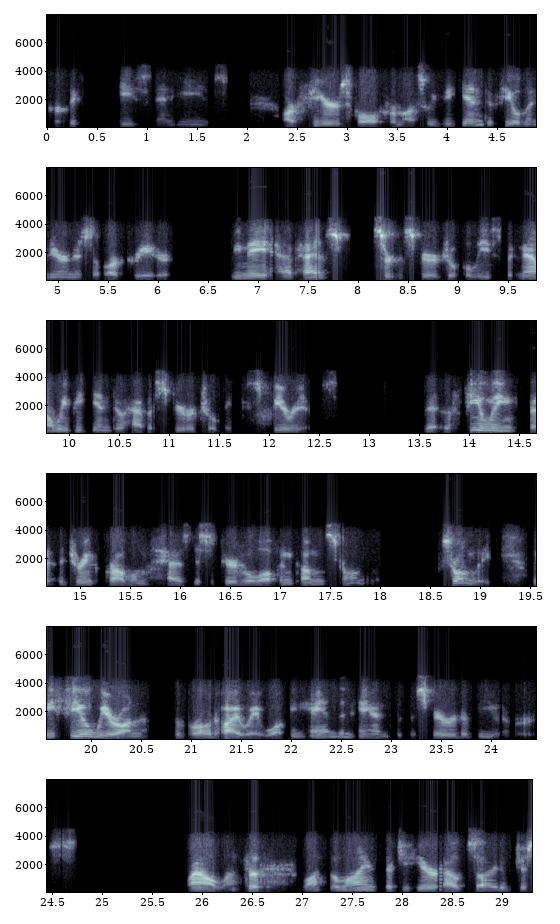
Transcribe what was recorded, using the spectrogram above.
perfect peace and ease. Our fears fall from us. We begin to feel the nearness of our Creator. We may have had certain spiritual beliefs, but now we begin to have a spiritual experience. That the feeling that the drink problem has disappeared will often come strongly strongly. We feel we are on the broad highway, walking hand in hand with the spirit of the universe. Wow, lots of lots of lines that you hear outside of just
